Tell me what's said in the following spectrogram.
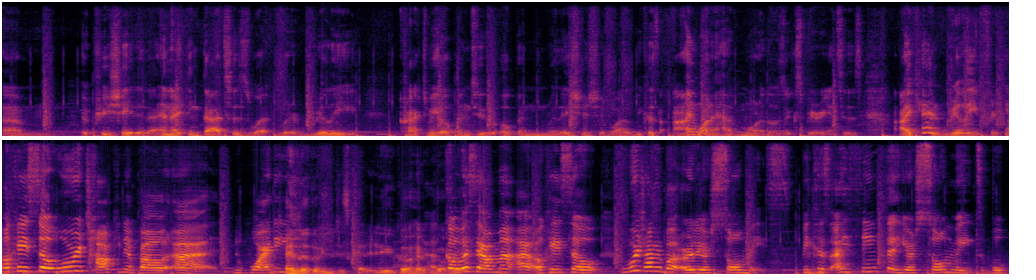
um appreciated that and i think that's is what what really cracked me open to open relationship wise because I want to have more of those experiences. I can't really freaking. Okay, so we were talking about uh, why do you? I love the way you just cut it. You go ahead. Go ¿Cómo for it. Uh, okay, so we were talking about earlier soulmates because I think that your soulmate will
